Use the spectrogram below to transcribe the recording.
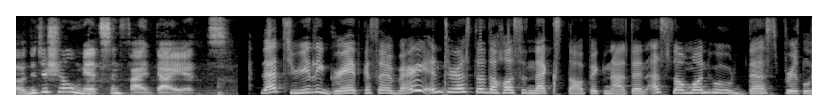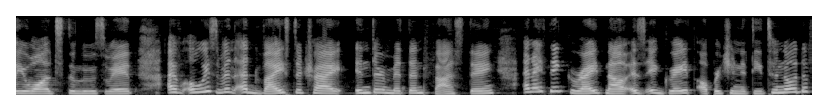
uh, nutritional myths and fad diets. That's really great kasi very interested ako sa next topic natin as someone who desperately wants to lose weight. I've always been advised to try intermittent fasting and I think right now is a great opportunity to know the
